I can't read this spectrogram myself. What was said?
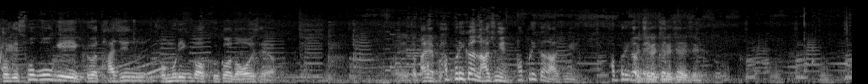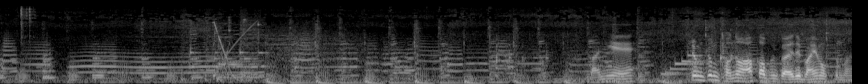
거기 소고기 그거 다진 버무린 거 그거 넣으세요. 아니, 일단 아니 파프리카 나중에 파프리카 나중에 파프리카 그치 맨 그치. 그치 그치 많이 해. 좀 좀 더 넣어. 아까 보니까 애들 많이 먹더만.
